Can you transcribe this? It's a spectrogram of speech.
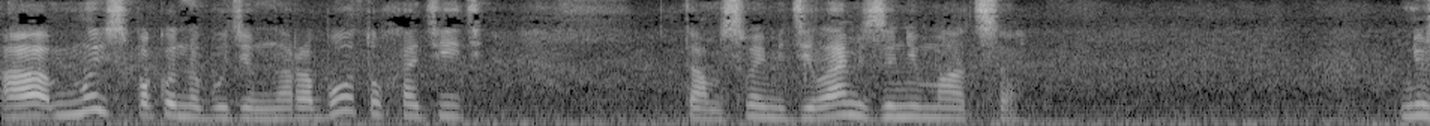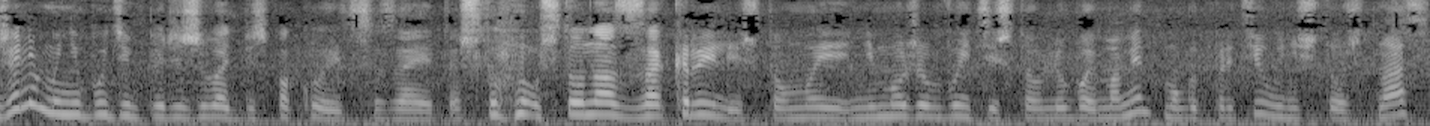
А мы спокойно будем на работу ходить, там своими делами заниматься. Неужели мы не будем переживать, беспокоиться за это, что, что нас закрыли, что мы не можем выйти, что в любой момент могут прийти и уничтожить нас,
